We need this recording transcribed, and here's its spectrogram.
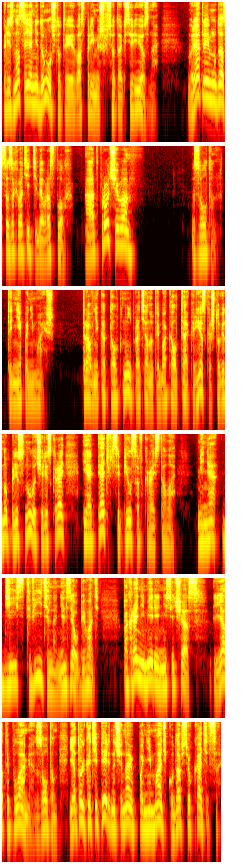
Признаться, я не думал, что ты воспримешь все так серьезно. Вряд ли им удастся захватить тебя врасплох. А от прочего... Золтан, ты не понимаешь». Травник оттолкнул протянутый бокал так резко, что вино плеснуло через край и опять вцепился в край стола. «Меня действительно нельзя убивать. По крайней мере, не сейчас. Я ты пламя, Золтан. Я только теперь начинаю понимать, куда все катится.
